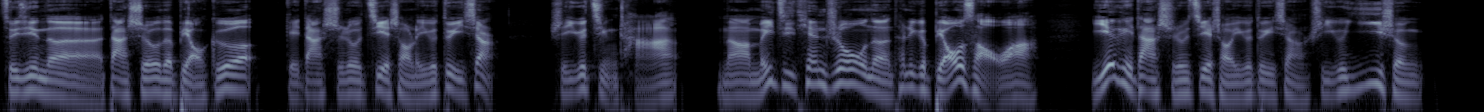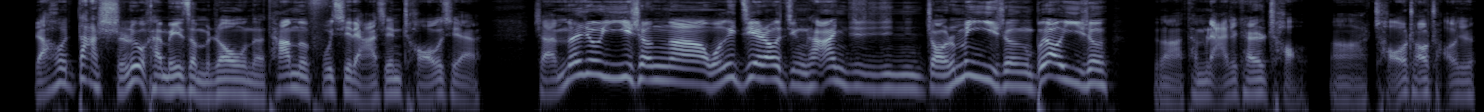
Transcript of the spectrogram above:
最近呢，大石榴的表哥给大石榴介绍了一个对象，是一个警察。那没几天之后呢，他这个表嫂啊，也给大石榴介绍一个对象，是一个医生。然后大石榴还没怎么着呢，他们夫妻俩先吵起来。什么叫医生啊？我给介绍警察，你这你你找什么医生？不要医生，对吧？他们俩就开始吵啊，吵吵吵，就是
